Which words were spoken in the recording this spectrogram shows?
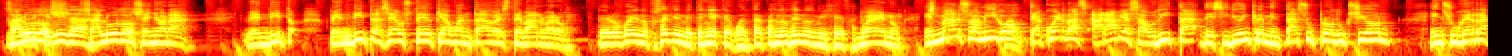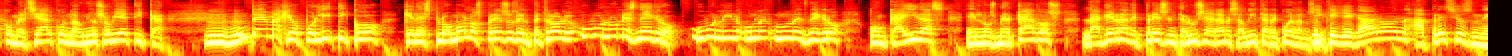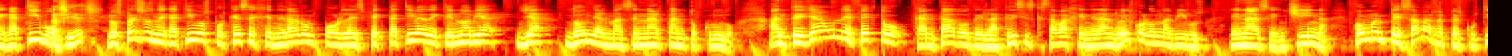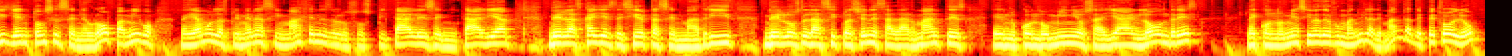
Madre Saludos, querida. saludos, señora. Bendito, bendita sea usted que ha aguantado a este bárbaro. Pero bueno, pues alguien me tenía que aguantar, cuando menos mi jefa. Bueno, en marzo, amigo, ¿te acuerdas? Arabia Saudita decidió incrementar su producción en su guerra comercial con la Unión Soviética. Un tema geopolítico que desplomó los precios del petróleo. Hubo un lunes negro, hubo un, lin- un- un lunes negro con caídas en los mercados, la guerra de precios entre Rusia y Arabia Saudita, recuérdanos. Y amigo. que llegaron a precios negativos. Así es. Los precios negativos porque se generaron por la expectativa de que no había ya dónde almacenar tanto crudo. Ante ya un efecto cantado de la crisis que estaba generando el coronavirus en Asia, en China, cómo empezaba a repercutir ya entonces en Europa, amigo. Veíamos las primeras imágenes de los hospitales en Italia, de las calles desiertas en Madrid, de los, las situaciones alarmantes en condominios allá en Londres la economía se iba derrumbando y la demanda de petróleo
